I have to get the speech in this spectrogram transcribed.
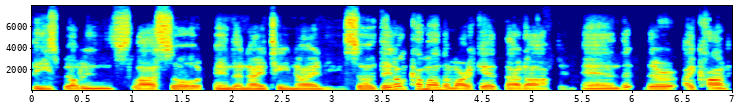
these buildings last sold in the 1990s, so they don't come on the market that often, and they're iconic.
